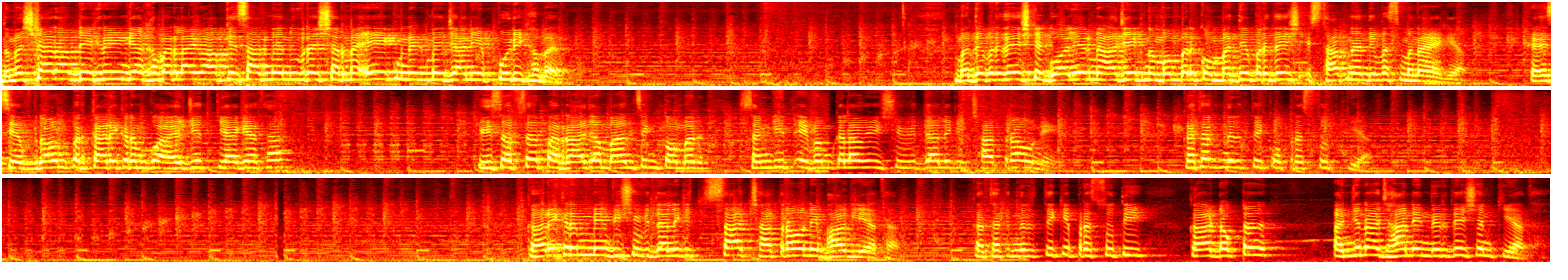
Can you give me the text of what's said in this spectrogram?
नमस्कार, आप देख रहे हैं इंडिया खबर लाइव। आपके साथ मैं अनुव्रत शर्मा। एक मिनट में जानिए पूरी खबर। मध्य प्रदेश के ग्वालियर में आज एक नवंबर को मध्य प्रदेश स्थापना दिवस मनाया गया। एफ़ ग्राउंड पर कार्यक्रम को आयोजित किया गया था। इस अवसर पर राजा मानसिंह तोमर, संगीत एवं कला विश्वविद्यालय की छात्राओं ने कथक नृत्य को प्रस्तुत किया। कार्यक्रम में विश्वविद्यालय की सात छात्राओं ने भाग लिया था। कथक नृत्य की प्रस्तुति का डॉक्टर अंजना झा ने निर्देशन किया था।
